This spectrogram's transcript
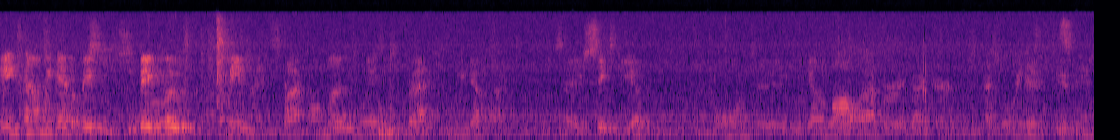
anytime we have a big, big move of inmates, like on Mondays, Wednesdays, Fridays, we got like, say, sixty of them going to, we got a law library back there. That's where we have a few of them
